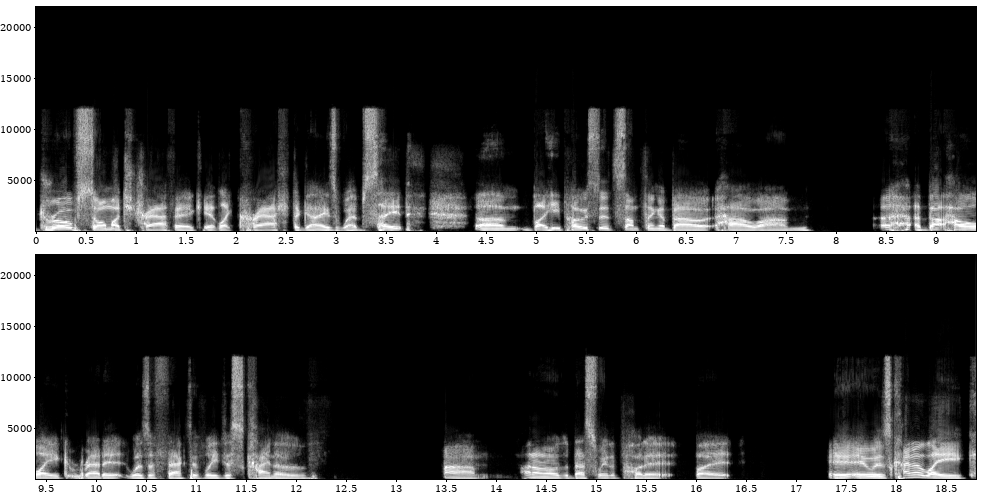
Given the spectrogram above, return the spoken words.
drove so much traffic it like crashed the guy's website. Um, but he posted something about how um, about how like reddit was effectively just kind of um, i don't know the best way to put it but it, it was kind of like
